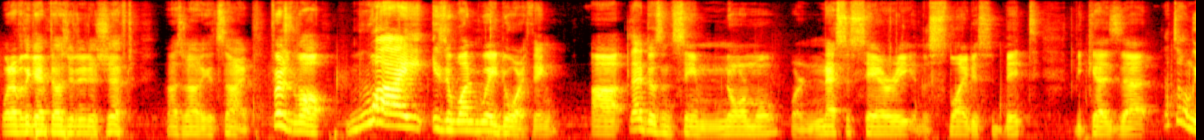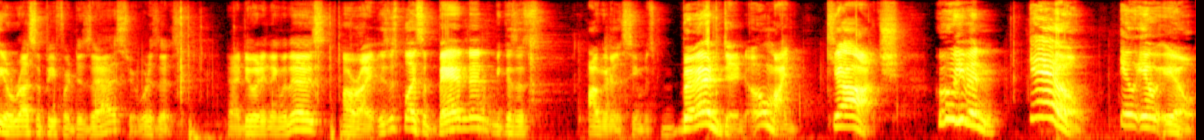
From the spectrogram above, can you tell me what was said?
Whatever the game tells you to do, shift. That's not a good sign. First of all, why is a one-way door thing? Uh, that doesn't seem normal or necessary in the slightest bit because uh, that's only a recipe for disaster. What is this? Can I do anything with this? All right, is this place abandoned? Because it's, I'm gonna assume it's abandoned. Oh my gosh. Who even, ew, ew, ew, ew.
